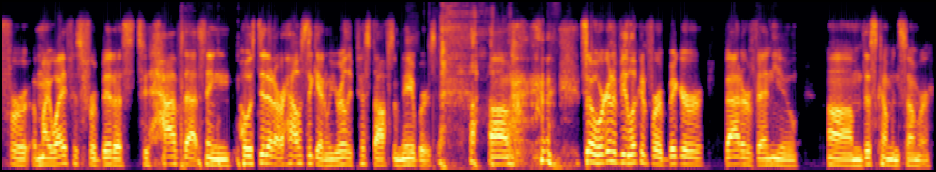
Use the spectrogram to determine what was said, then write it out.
for my wife has forbid us to have that thing hosted at our house again. We really pissed off some neighbors, um, so we're going to be looking for a bigger, badder venue um, this coming summer.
